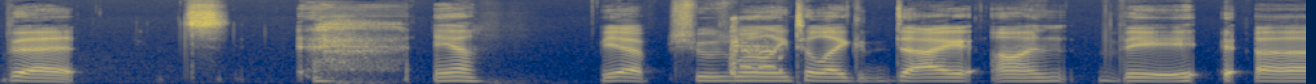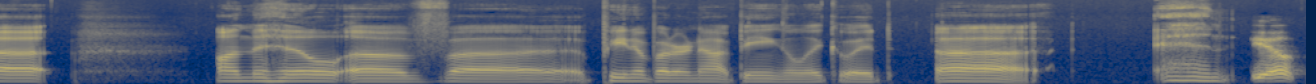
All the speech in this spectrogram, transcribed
that, yeah, yeah. She was willing to like die on the uh on the hill of uh peanut butter not being a liquid. Uh, and yep,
